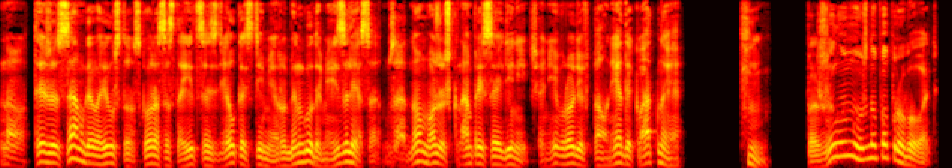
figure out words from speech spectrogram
Ну, ты же сам говорил, что скоро состоится сделка с теми Робин Гудами из леса. Заодно можешь к нам присоединить. Они вроде вполне адекватные. Хм, пожалуй, можно попробовать.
